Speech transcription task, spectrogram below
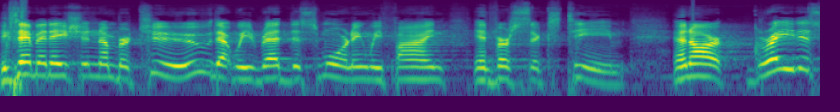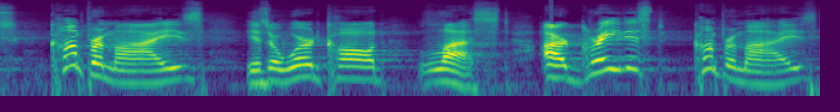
Examination number two that we read this morning, we find in verse 16. And our greatest compromise is a word called lust. Our greatest compromise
